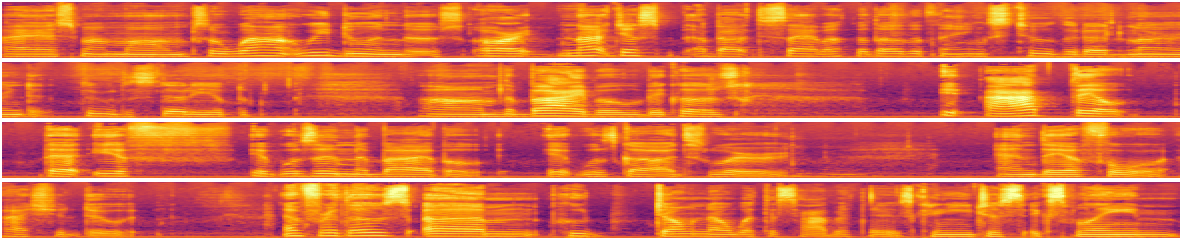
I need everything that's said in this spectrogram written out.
I asked my mom, so why aren't we doing this? Or not just about the Sabbath, but other things too that I'd learned through the study of the, um, the Bible, because it, I felt that if it was in the Bible, it was God's Word, mm-hmm. and therefore I should do it. And for those um, who don't know what the Sabbath is, can you just explain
